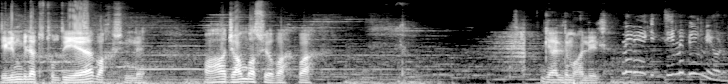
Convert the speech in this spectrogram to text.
Dilim bile tutuldu ya bak şimdi. Aa cam basıyor bak bak. Geldim Halil. Nereye gittiğimi bilmiyorum.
